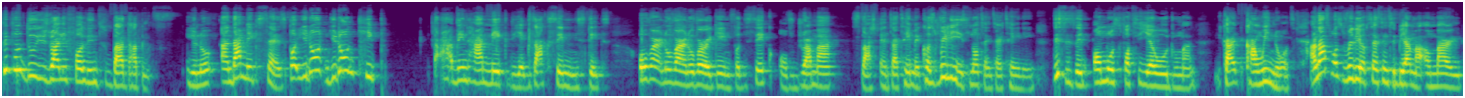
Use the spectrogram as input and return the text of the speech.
People do usually fall into bad habits you know, and that makes sense. But you don't you don't keep having her make the exact same mistakes over and over and over again for the sake of drama slash entertainment because really it's not entertaining. This is an almost 40 year old woman can, can we not? And that's what's really upsetting to be unmarried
